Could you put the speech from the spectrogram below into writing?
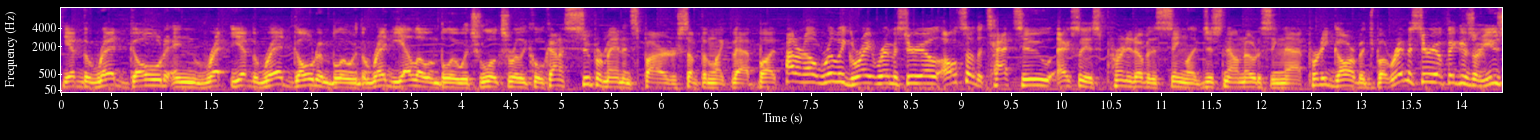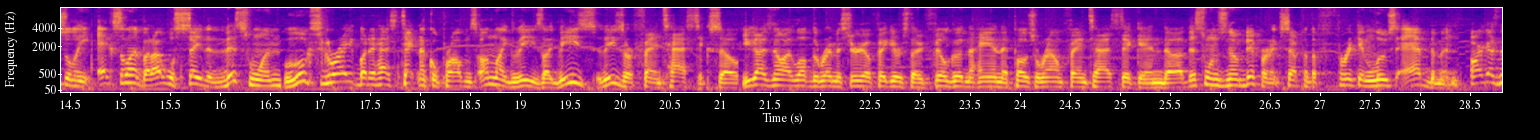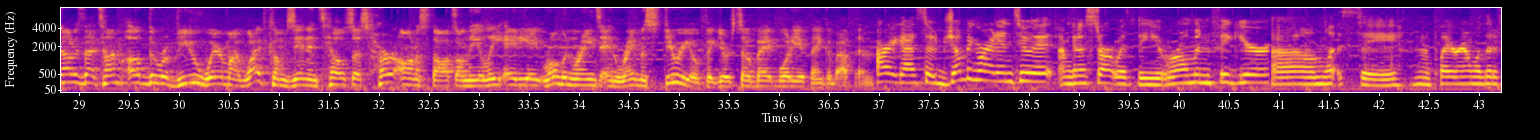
you have the red, gold, and red, you have the red, gold, and blue, or the red, yellow, and blue, which looks really cool, kind of Superman inspired or something like that, but I don't know, really great Rey Mysterio, also the tattoo actually is printed over the singlet, just now noticing that, pretty garbage, but Rey Mysterio figures are usually excellent, but I will say that this one looks great, but it has technical problems, unlike these, like these, these are fantastic, so you guys know I love the Rey Mysterio figures, they feel good in the hand, they pose around fantastic, and uh, this one's no different, except for the freaking loose abdomen. Alright guys, now it is that time of the review where my wife comes in and tells us her honest thoughts on the Elite 88 Roman Reigns and Rey Mysterio figures, so babe, what do you think about them? Alright guys, so jumping right into it, I'm going to start with the Roman figure. Um, let's see, I'm going to play around with it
